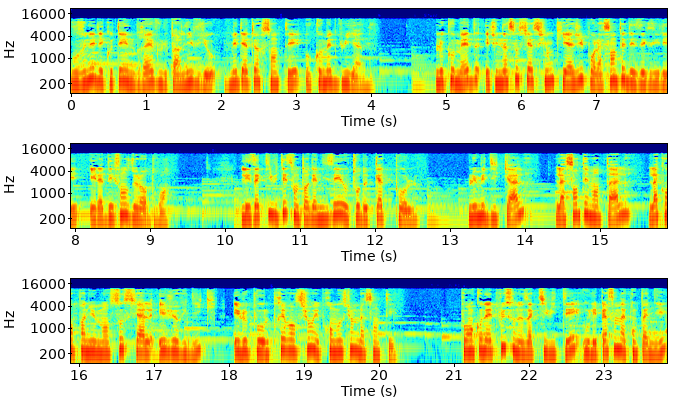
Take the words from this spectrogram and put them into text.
Vous venez d'écouter une brève lue par Livio, médiateur santé au Comède Guyane. Le Comède est une association qui agit pour la santé des exilés et la défense de leurs droits. Les activités sont organisées autour de quatre pôles. Le médical, la santé mentale, l'accompagnement social et juridique et le pôle prévention et promotion de la santé. Pour en connaître plus sur nos activités ou les personnes accompagnées,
